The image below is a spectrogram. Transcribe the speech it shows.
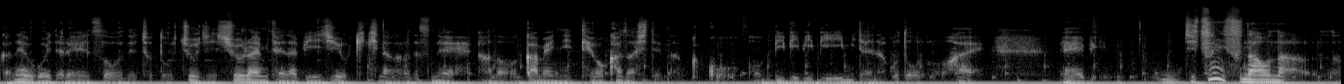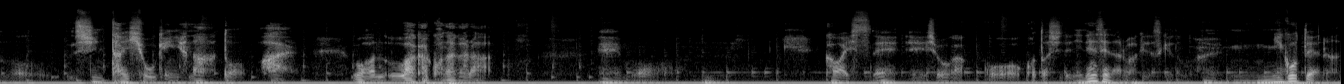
がね、動いてる映像で、ちょっと宇宙人襲来みたいな BG を聞きながらですね、あの、画面に手をかざして、なんかこう、ビビビビみたいなことを、はい、えー、実に素直な、あの、身体表現やなと、はい、我が子ながら、えー、もう、うん、可愛いっすね。えー、小学校、今年で2年生になるわけですけども、はい、見事やな、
